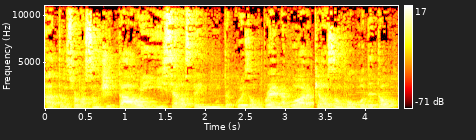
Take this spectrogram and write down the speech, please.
a, transformação digital e, e, se elas têm muita coisa on-prem agora, que elas não vão poder estar uh,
